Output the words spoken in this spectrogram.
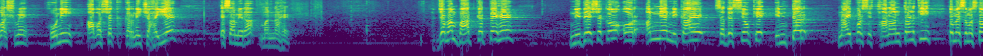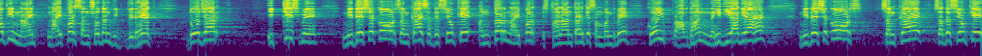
वर्ष में होनी आवश्यक करनी चाहिए। ऐसा मेरा मानना है। जब हम बात करते हैं निदेशकों और अन्य निकाय सदस्यों के इंटर नाइपर स्थानांतरण की तो मैं समझता हूँ कि नाइपर संशोधन विधेयक 2021 में निदेशकों और संकाय सदस्यों के अंतर नाइपर स्थानांतरण के संबंध में कोई प्रावधान नहीं दिया गया है। निदेशकों और संकाय सदस्यों के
